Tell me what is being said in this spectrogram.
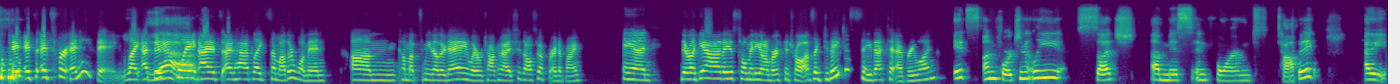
it, it's it's for anything. Like at this yeah. point, I'd I'd had like some other woman um come up to me the other day, and we were talking about it. She's also a friend of mine, and they were like, "Yeah, they just told me to get on birth control." I was like, "Do they just say that to everyone?" It's unfortunately such a misinformed topic. I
